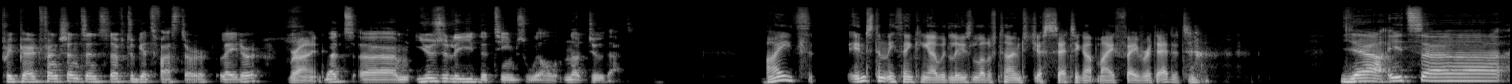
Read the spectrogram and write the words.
prepared functions and stuff to get faster later. Right. But um, usually the teams will not do that. I th- instantly thinking I would lose a lot of time to just setting up my favorite editor. yeah, it's uh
